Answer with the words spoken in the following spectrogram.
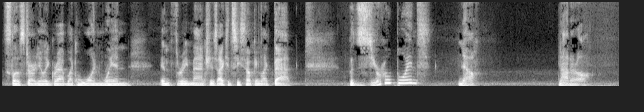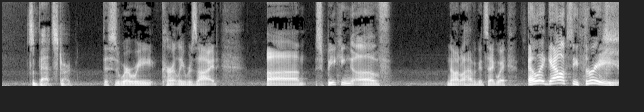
slow start. You only grab like one win in three matches. I could see something like that, but zero points? No, not at all. It's a bad start. This is where we currently reside. Um, speaking of, no, I don't have a good segue. LA Galaxy 3,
